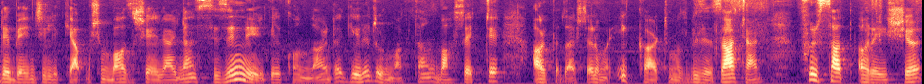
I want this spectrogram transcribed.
de bencillik yapmışım bazı şeylerden sizinle ilgili konularda geri durmaktan bahsetti arkadaşlar ama ilk kartımız bize zaten fırsat arayışı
